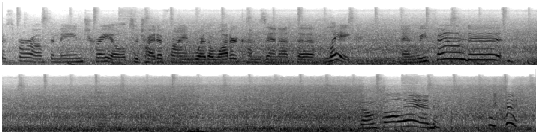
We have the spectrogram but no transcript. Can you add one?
A spur off the main trail to try to find where the water comes in at the lake. And we found it. Don't fall in.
